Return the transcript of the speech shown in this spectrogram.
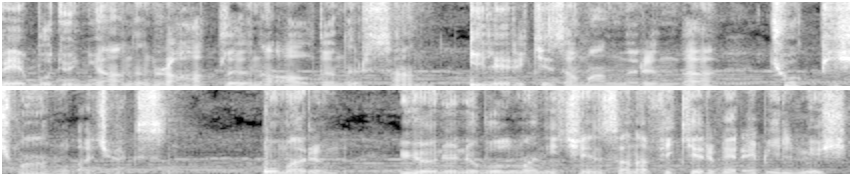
ve bu dünyanın rahatlığına aldanırsan ileriki zamanlarında çok pişman olacaksın. Umarım yönünü bulman için sana fikir verebilmiş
